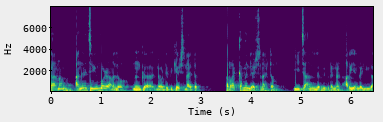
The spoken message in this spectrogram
കാരണം അങ്ങനെ ചെയ്യുമ്പോഴാണല്ലോ നിങ്ങൾക്ക് നോട്ടിഫിക്കേഷനായിട്ടും റെക്കമെൻഡേഷനായിട്ടും ഈ ചാനലിലെ വിവരങ്ങൾ അറിയാൻ കഴിയുക.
